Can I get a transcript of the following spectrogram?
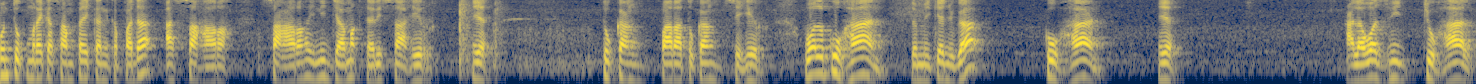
untuk mereka sampaikan kepada as-sahara sahara ini jamak dari sahir. Ya. Tukang para tukang sihir. Wal kuhan. Demikian juga kuhan. Ya. Ala wazni juhal.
